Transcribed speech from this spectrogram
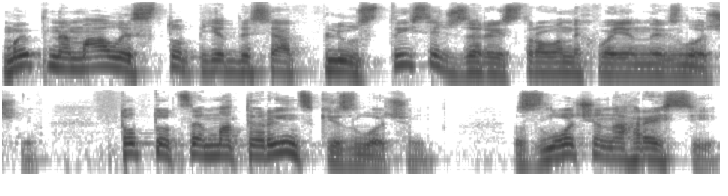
ми б не мали 150 плюс тисяч зареєстрованих воєнних злочинів. Тобто, це материнський злочин, злочин агресії,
